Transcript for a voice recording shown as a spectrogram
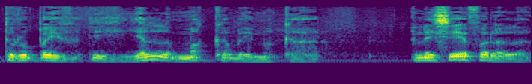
Toe roep hy die hele Mekka bymekaar. En hy sê vir hulle:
